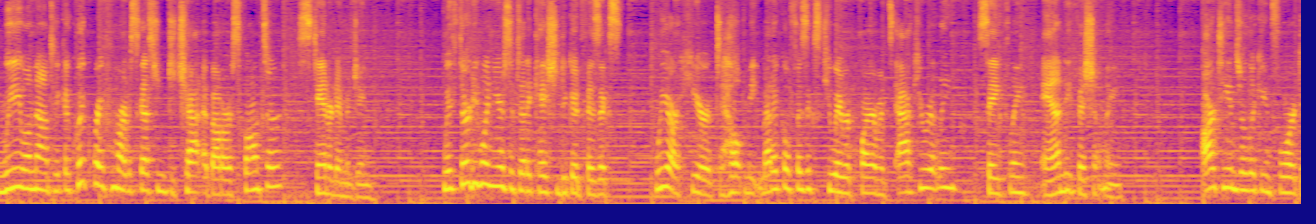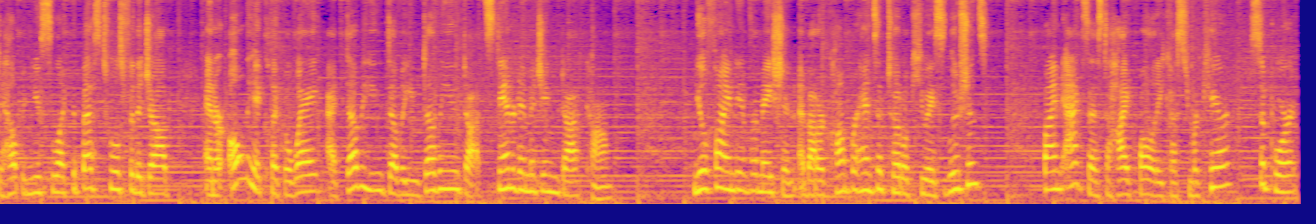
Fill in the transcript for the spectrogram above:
We will now take a quick break from our discussion to chat about our sponsor, Standard Imaging. With 31 years of dedication to good physics, we are here to help meet medical physics QA requirements accurately, safely, and efficiently. Our teams are looking forward to helping you select the best tools for the job and are only a click away at www.standardimaging.com. You'll find information about our comprehensive total QA solutions, find access to high quality customer care, support,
